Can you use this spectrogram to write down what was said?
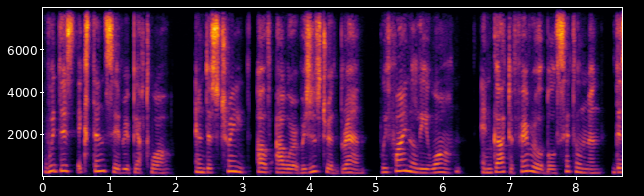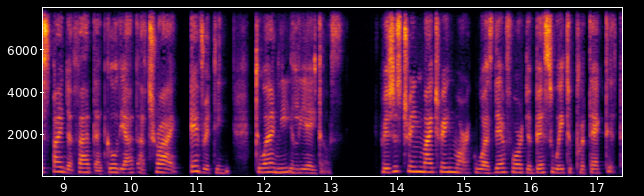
With this extensive repertoire and the strength of our registered brand, we finally won and got a favorable settlement despite the fact that Goliath had tried everything to annihilate us. Registering my trademark was therefore the best way to protect it.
